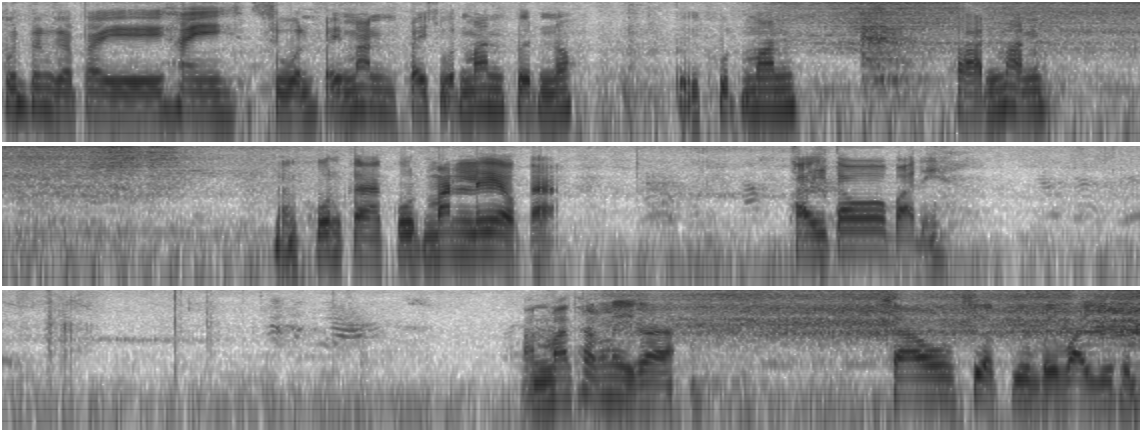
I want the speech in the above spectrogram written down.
คนเพิ่นก็ไปให้สวนไปมันไปสวนมันเพิ่นเนาะไปขุดมันผ่านมันางคนกะกดมันแล้วกะไทยต่อบัดนี้หันมาทางนี้ก็ชาวเชือกอยู่ไปไวอยู่คุณ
